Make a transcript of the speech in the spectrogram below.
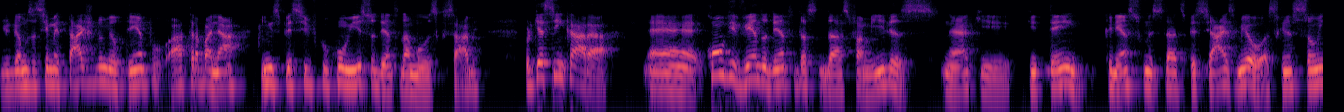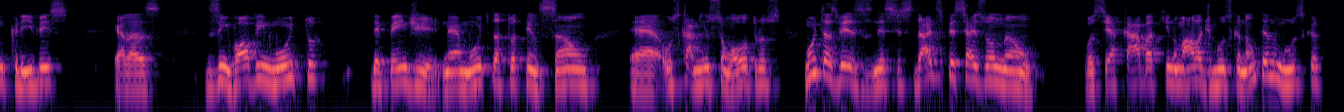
digamos assim, metade do meu tempo a trabalhar em específico com isso dentro da música, sabe? Porque assim, cara, é, convivendo dentro das, das, famílias, né, que, que tem crianças com necessidades especiais, meu, as crianças são incríveis, elas desenvolvem muito, depende, né, muito da tua atenção, é, os caminhos são outros, muitas vezes, necessidades especiais ou não, você acaba aqui numa aula de música não tendo música,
